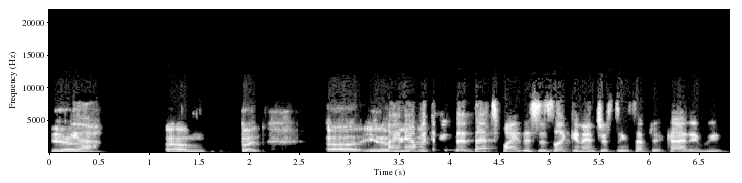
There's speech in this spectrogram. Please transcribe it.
yeah. yeah Um, but uh, you know, I know, but th- that's why this is like an interesting subject. I didn't mean.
